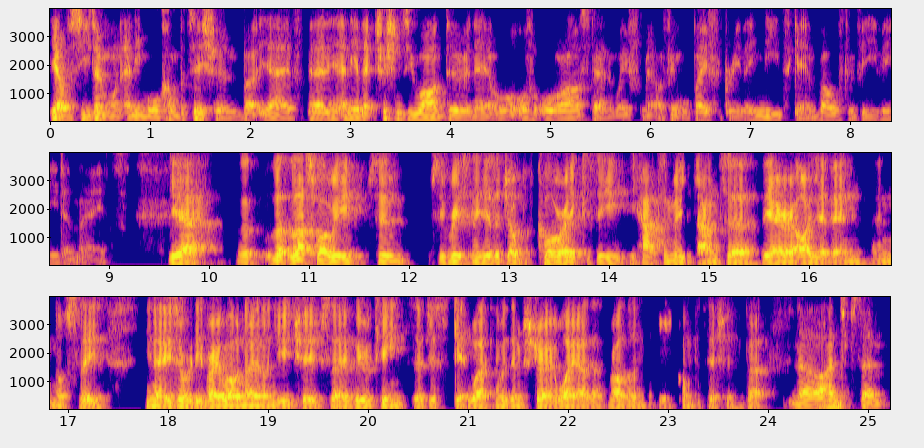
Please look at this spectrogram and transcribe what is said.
yeah, obviously you don't want any more competition. But yeah, if any, any electricians who aren't doing it or, or, or are staying away from it, I think we'll both agree they need to get involved with EV, don't they? It's... Yeah, that's why we so we recently did a job with Corey because he he had to move down to the area I live in, and obviously you know he's already very well known on YouTube. So we were keen to just get working with him straight away rather than do competition. But no, hundred percent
